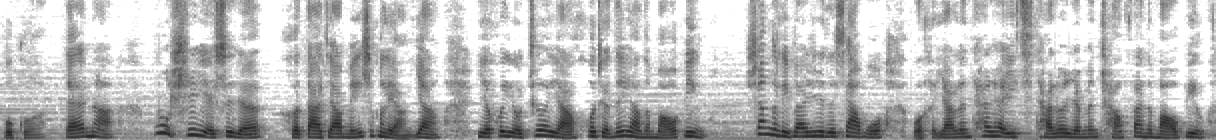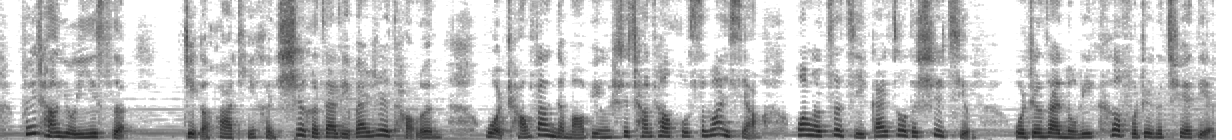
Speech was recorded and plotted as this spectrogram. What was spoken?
不过，戴安娜，牧师也是人，和大家没什么两样，也会有这样或者那样的毛病。上个礼拜日的下午，我和亚伦太太一起谈论人们常犯的毛病，非常有意思。”这个话题很适合在礼拜日讨论。我常犯的毛病是常常胡思乱想，忘了自己该做的事情。我正在努力克服这个缺点。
